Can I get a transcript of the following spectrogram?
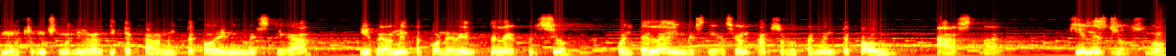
mucho, mucho más liberal y te permite poder investigar y realmente poner en tela de juicio o en tela de investigación absolutamente todo, hasta quién es Dios, ¿no?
